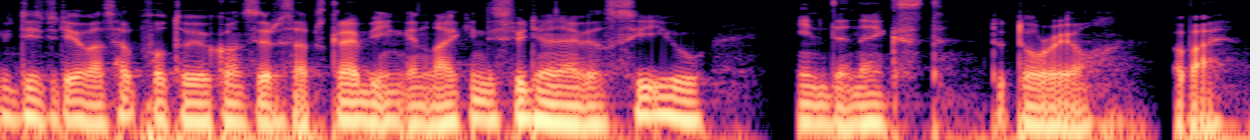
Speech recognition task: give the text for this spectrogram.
If this video was helpful to you, consider subscribing and liking this video and I will see you in the next tutorial. Bye bye.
